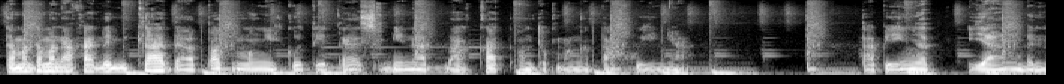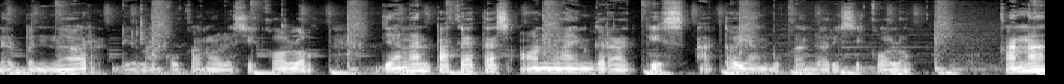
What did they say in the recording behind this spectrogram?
Teman-teman akademika dapat mengikuti tes minat bakat untuk mengetahuinya. Tapi ingat, yang benar-benar dilakukan oleh psikolog. Jangan pakai tes online gratis atau yang bukan dari psikolog. Karena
